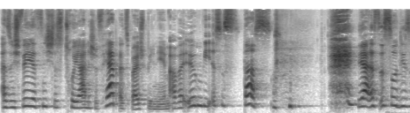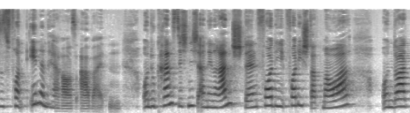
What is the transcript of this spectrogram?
Also ich will jetzt nicht das trojanische Pferd als Beispiel nehmen, aber irgendwie ist es das. Ja, es ist so dieses von innen heraus arbeiten. Und du kannst dich nicht an den Rand stellen vor die, vor die Stadtmauer und dort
